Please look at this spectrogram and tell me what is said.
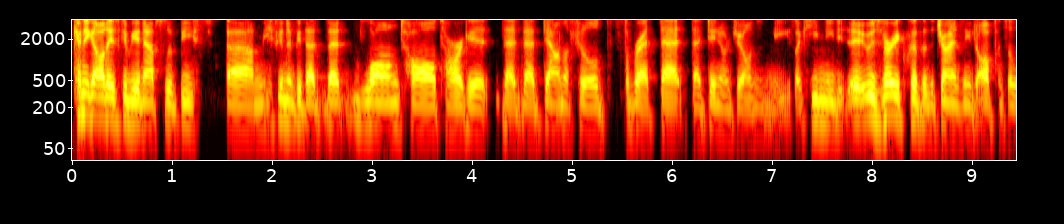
Kenny Golladay is going to be an absolute beast. Um, he's going to be that that long, tall target, that that down the field threat that that Daniel Jones needs. Like he needed. It was very clear that the Giants needed offensive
